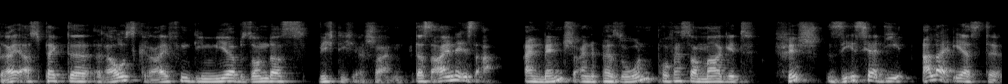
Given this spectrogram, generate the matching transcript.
drei Aspekte rausgreifen, die mir besonders wichtig erscheinen. Das eine ist ein Mensch, eine Person, Professor Margit Fisch. Sie ist ja die allererste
